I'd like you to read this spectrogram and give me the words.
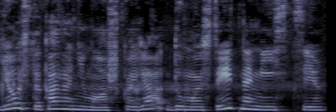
Є ось така ранімашка. Я думаю, стоїть на місці.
